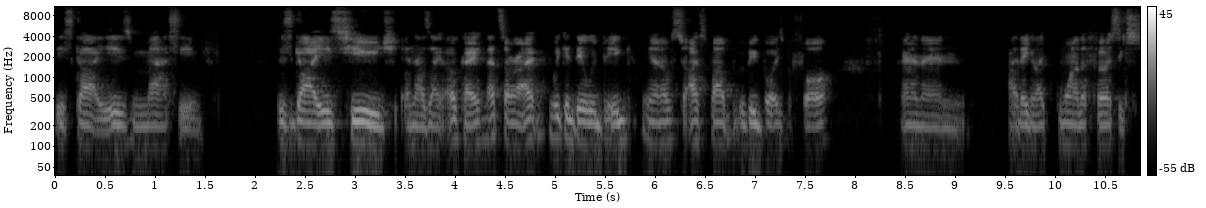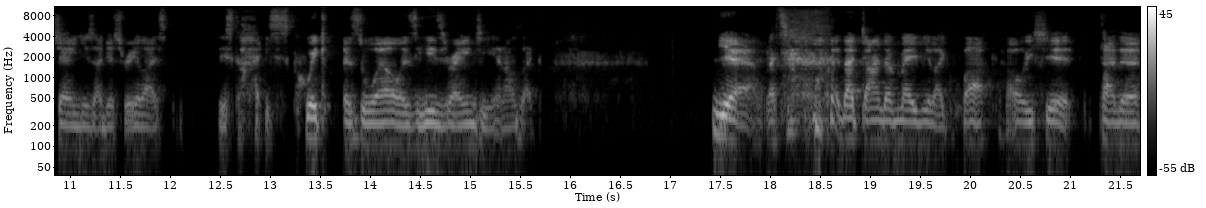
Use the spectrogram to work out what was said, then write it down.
this guy is massive. This guy is huge, and I was like, okay, that's all right. We can deal with big. You know, I sparred with big boys before, and then I think like one of the first exchanges, I just realized this guy is quick as well as he is rangy, and I was like, yeah, that's that kind of made me like, fuck, holy shit, time to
